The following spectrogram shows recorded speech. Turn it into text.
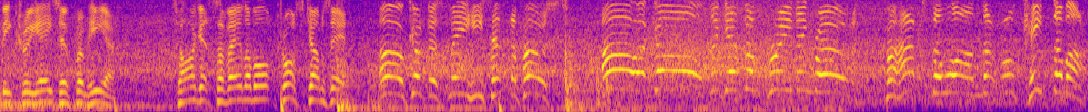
they be creative from here? Targets available, cross comes in. Oh, goodness me, he set the post. Oh, a goal to give them breathing room. Perhaps the one that will keep them up.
